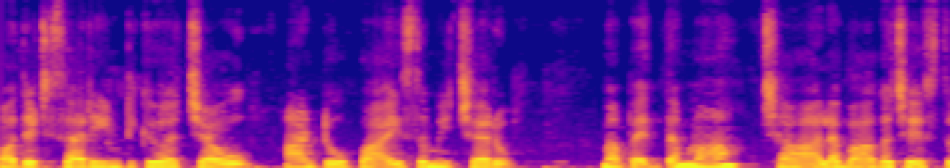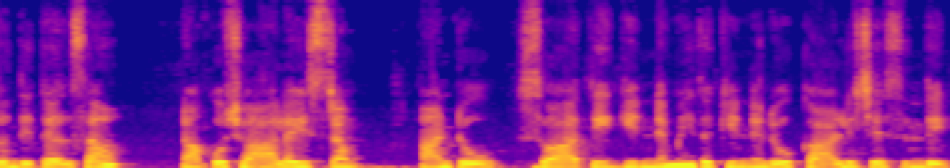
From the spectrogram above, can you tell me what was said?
మొదటిసారి ఇంటికి వచ్చావు అంటూ పాయసం ఇచ్చారు. మా పెద్దమ్మ చాలా బాగా చేస్తుంది తెలుసా? నాకు చాలా ఇష్టం అంటూ స్వాతి గిన్నె మీద గిన్నెలు ఖాళీ చేసింది.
